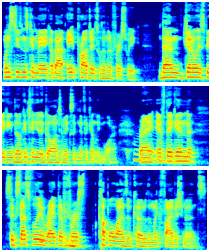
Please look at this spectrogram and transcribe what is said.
when students can make about eight projects within their first week, then generally speaking, they'll continue to go on to make significantly more, mm-hmm. right? If they can successfully write their first couple lines of code within like five ish minutes,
